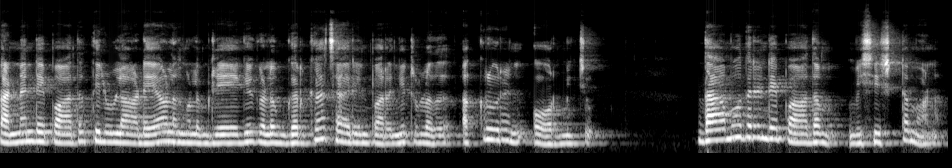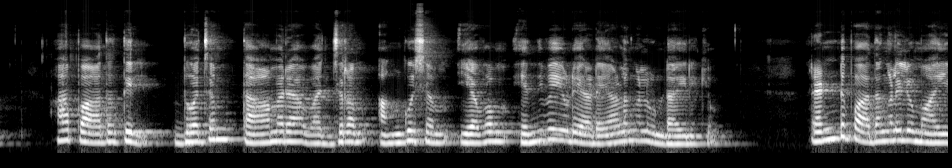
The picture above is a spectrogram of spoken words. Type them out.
കണ്ണന്റെ പാദത്തിലുള്ള അടയാളങ്ങളും രേഖകളും ഗർഗാചാര്യൻ പറഞ്ഞിട്ടുള്ളത് അക്രൂരൻ ഓർമ്മിച്ചു. ദാമോദരന്റെ പാദം വിശിഷ്ടമാണ്. ആ പാദത്തിൽ ധ്വജം താമര വജ്രം അങ്കുശം യവം എന്നിവയുടെ അടയാളങ്ങൾ ഉണ്ടായിരിക്കും. രണ്ട് പാദങ്ങളിലുമായി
